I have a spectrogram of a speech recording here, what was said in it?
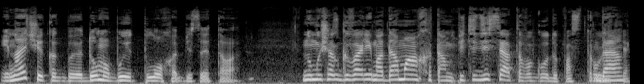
Иначе как бы дома будет плохо без этого. Ну, мы сейчас говорим о домах там 50-го года постройки. Да.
